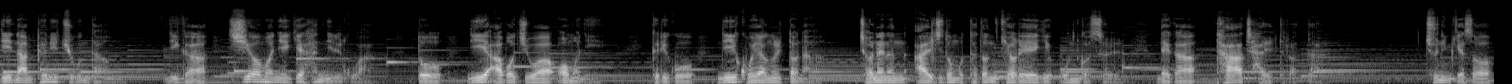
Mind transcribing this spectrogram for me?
네 남편이 죽은 다음 네가 시어머니에게 한 일과 또 네 아버지와 어머니 그리고 네 고향을 떠나 전에는 알지도 못하던 결애에게 온 것을 내가 다 잘 들었다. 주님께서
